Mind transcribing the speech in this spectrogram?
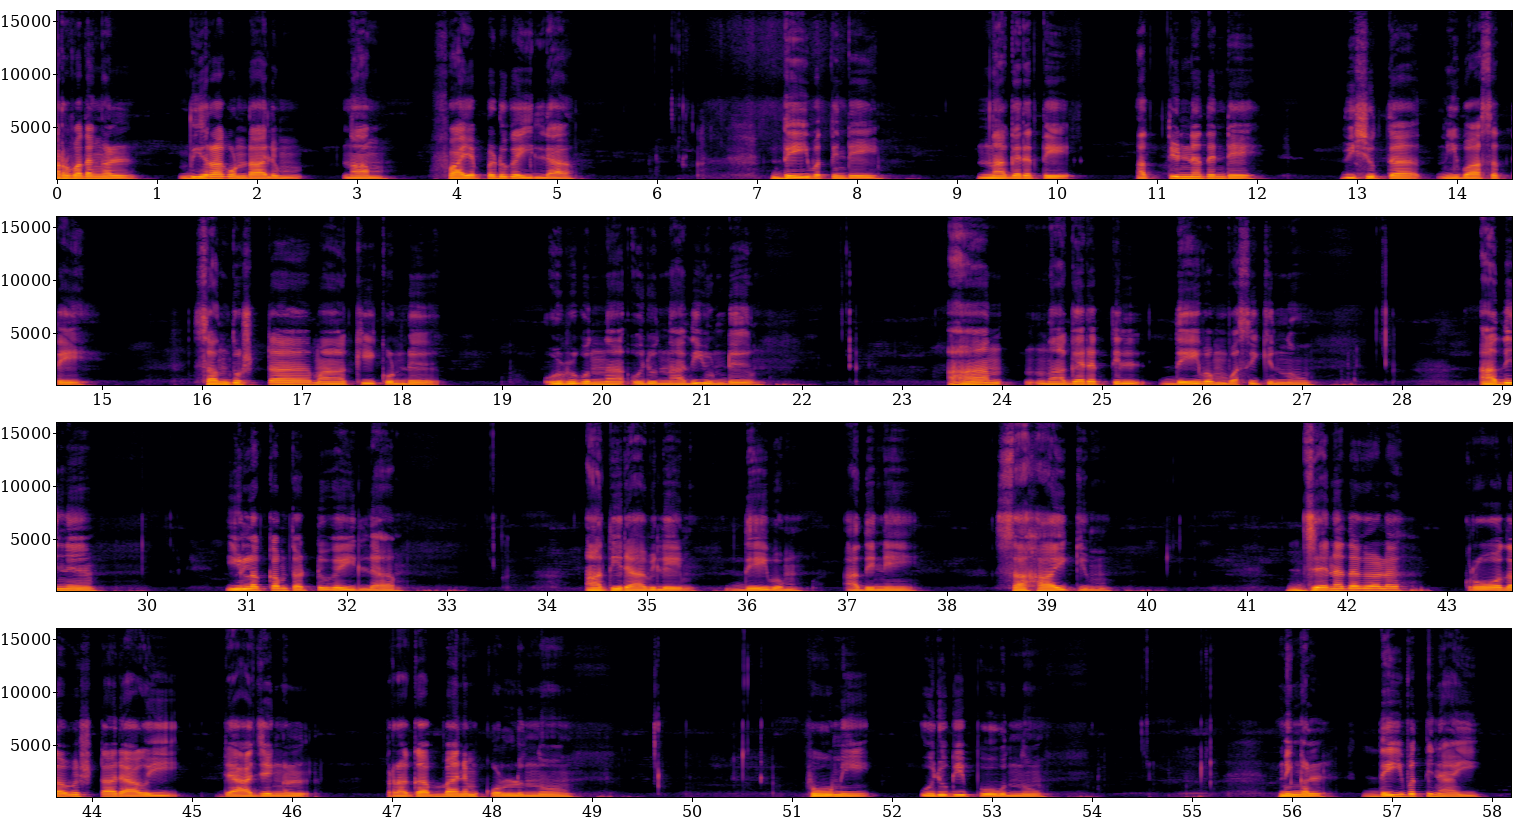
പർവതങ്ങൾ വിറകൊണ്ടാലും നാം ഭയപ്പെടുകയില്ല. ദൈവത്തിന്റെ നഗരത്തെ, അത്യുന്നതന്റെ വിശുദ്ധ നിവാസത്തെ സന്തുഷ്ടമാക്കിക്കൊണ്ട് ഒഴുകുന്ന ഒരു നദിയുണ്ട്. ആ നഗരത്തിൽ ദൈവം വസിക്കുന്നു. അതിന് ഇളക്കം തട്ടുകയില്ല. അതിരാവിലെ ദൈവം അതിനെ സഹായിക്കും. ജനതകൾ ക്രോധവിഷ്ടരായി രാജ്യങ്ങൾ പ്രകമ്പനം കൊള്ളുന്നു. ഭൂമി ഉരുകിപ്പോകുന്നു. നിങ്ങൾ ദൈവത്തിനായി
